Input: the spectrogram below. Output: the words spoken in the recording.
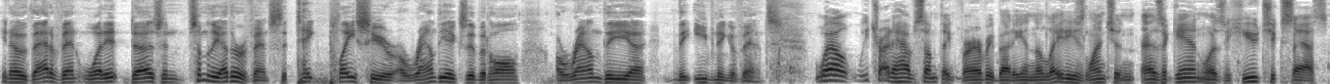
you know that event, what it does, and some of the other events that take place here around the exhibit hall, around the uh, the evening events. Well, we try to have something for everybody, and the ladies' luncheon, as again, was a huge success.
